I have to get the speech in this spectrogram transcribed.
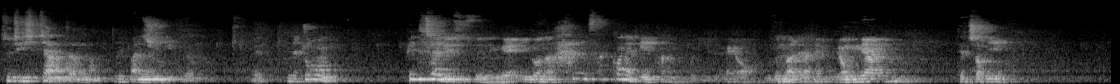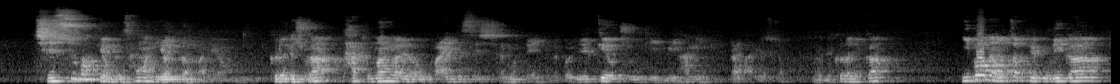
솔직히 쉽지 않다는 건 음. 많이 있고요. 근데 조금 핀트 차이도 있을 수 있는 게 이거는 한 사건에 대입하는 부분이기도 해요. 무슨 말이냐면 명량 대첩이 질 수밖에 없는 상황이었단 말이에요. 그러니까 다 도망가려고 마인드셋이 잘못되어 있는 걸 일깨워주기 위함이란 말이죠. 네. 그러니까 이번에 어차피 우리가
